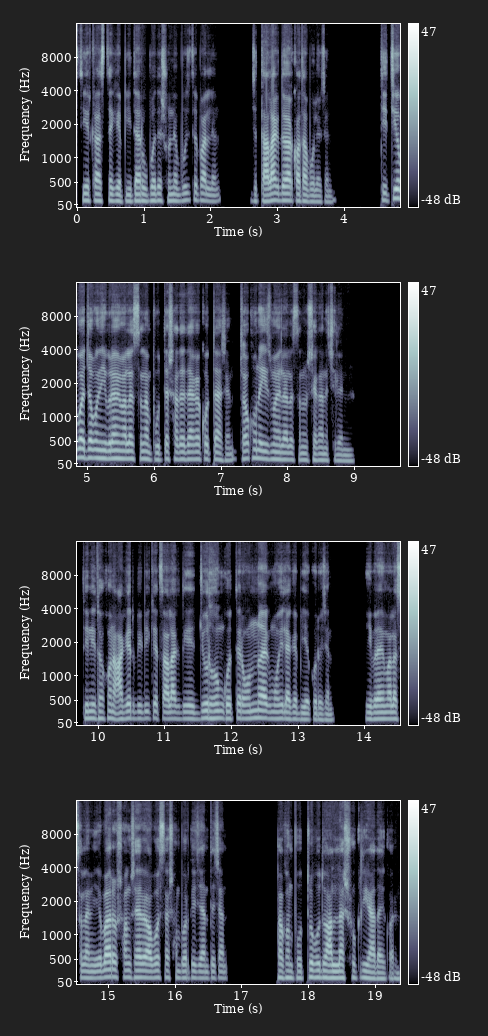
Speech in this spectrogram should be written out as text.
স্ত্রীর কাছ থেকে পিতার উপদেশ শুনে বুঝতে পারলেন যে, তালাক দেওয়ার কথা বলেছেন। তৃতীয়বার যখন ইব্রাহিম আলাহিসাল্লাম পুত্রের সাথে দেখা করতে আসেন তখন ইসমাইল আলাহিসাল্লাম সেখানে ছিলেন না। তিনি তখন আগের বিবিকে তালাক দিয়ে জুরহুম গোত্রের অন্য এক মহিলাকে বিয়ে করেছেন। ইব্রাহিম আলাহিসাল্লাম এবারও সংসারের অবস্থা সম্পর্কে জানতে চান। তখন পুত্রবধূ আল্লাহ শুক্রিয়া আদায় করেন।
